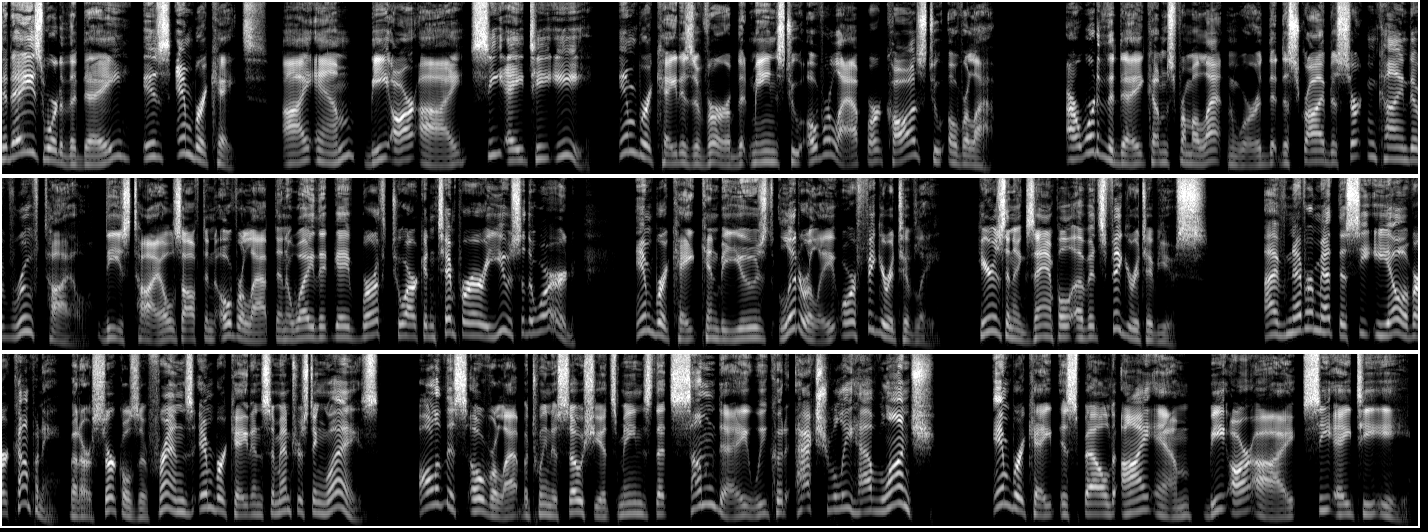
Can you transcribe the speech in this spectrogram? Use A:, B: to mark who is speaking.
A: Today's word of the day is imbricate. I M B R I C A T E. Imbricate is a verb that means to overlap or cause to overlap. Our word of the day comes from a Latin word that described a certain kind of roof tile. These tiles often overlapped in a way that gave birth to our contemporary use of the word. Imbricate can be used literally or figuratively. Here's an example of its figurative use. I've never met the CEO of our company, but our circles of friends imbricate in some interesting ways. All of this overlap between associates means that someday we could actually have lunch. Imbricate is spelled I M B R I C A T E.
